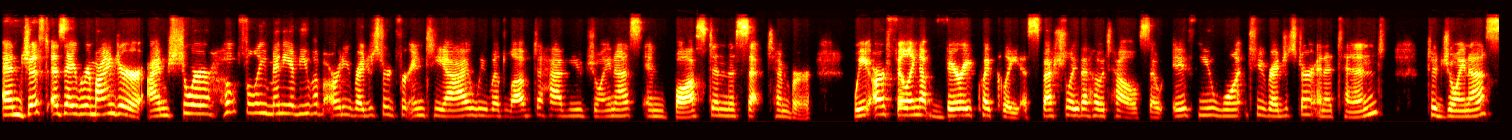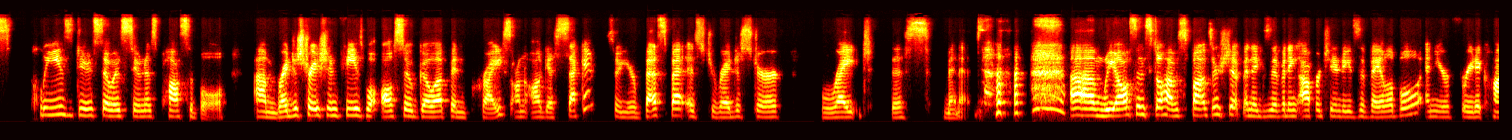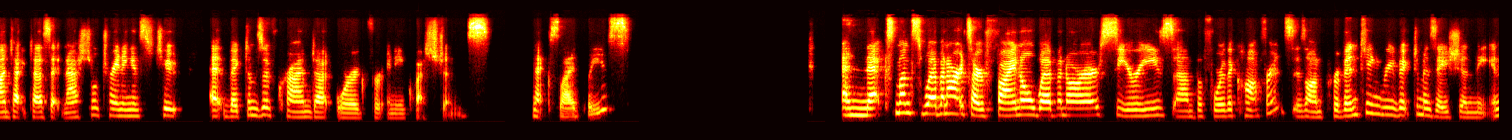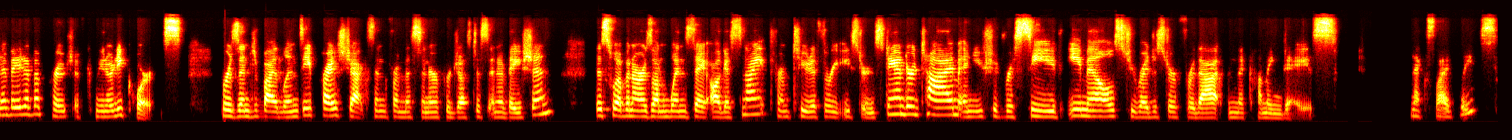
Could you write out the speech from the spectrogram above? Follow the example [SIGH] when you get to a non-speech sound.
And just as a reminder, I'm sure hopefully many of you have already registered for NTI. We would love to have you join us in Boston this September. We are filling up very quickly, especially the hotel. So if you want to register and attend to join us, please do so as soon as possible. Um, registration fees will also go up in price on August 2nd. So your best bet is to register right this minute. [LAUGHS] um, we also still have sponsorship and exhibiting opportunities available, and you're free to contact us at National Training Institute at victimsofcrime.org for any questions. Next slide, please. And next month's webinar, it's our final webinar series um, before the conference, is on preventing revictimization, the innovative approach of community courts presented by Lindsay Price Jackson from the Center for Justice Innovation. This webinar is on Wednesday, August 9th from 2 to 3 Eastern Standard Time, and you should receive emails to register for that in the coming days. Next slide, please.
